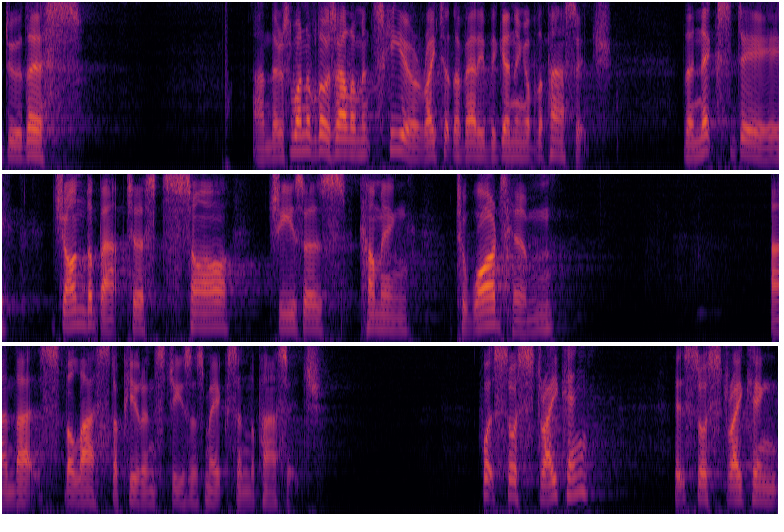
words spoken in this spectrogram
do this? And there's one of those elements here, right at the very beginning of the passage. The next day, John the Baptist saw Jesus coming toward him, and that's the last appearance Jesus makes in the passage. What's so striking? It's so striking,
